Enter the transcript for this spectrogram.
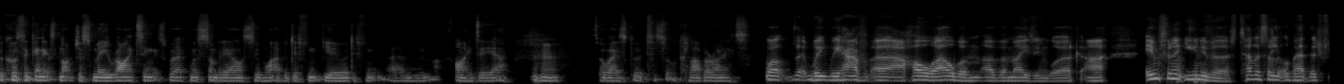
because again, it's not just me writing; it's working with somebody else who might have a different view, a different um, idea. Mm-hmm it's always good to sort of collaborate. Well, we, we have a, whole album of amazing work. Uh, Infinite Universe. Tell us a little bit the, tr-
